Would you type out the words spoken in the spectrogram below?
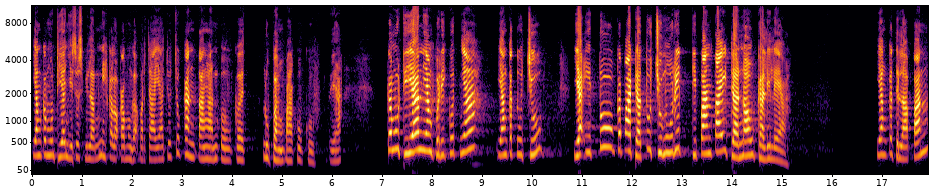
Yang kemudian Yesus bilang, nih kalau kamu nggak percaya, cucukkan tanganku ke lubang pakuku. Gitu ya. Kemudian yang berikutnya, yang ketujuh, yaitu kepada tujuh murid di pantai Danau Galilea. Yang kedelapan,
